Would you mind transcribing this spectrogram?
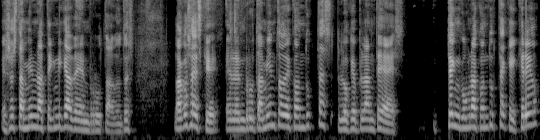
Eso es también una técnica de enrutado. Entonces, la cosa es que el enrutamiento de conductas lo que plantea es, tengo una conducta que creo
